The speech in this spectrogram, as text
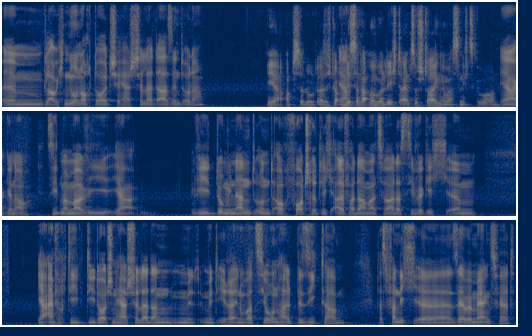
ähm, glaube ich, nur noch deutsche Hersteller da sind, oder? Ja, absolut. Also ich glaube, Ja. Nissan hat mal überlegt einzusteigen, aber es ist nichts geworden. Ja, genau. Sieht man mal, wie, ja, wie dominant und auch fortschrittlich Alpha damals war, dass die wirklich ähm, ja, einfach die, die deutschen Hersteller dann mit, mit ihrer Innovation halt besiegt haben. Das fand ich äh, sehr bemerkenswert.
